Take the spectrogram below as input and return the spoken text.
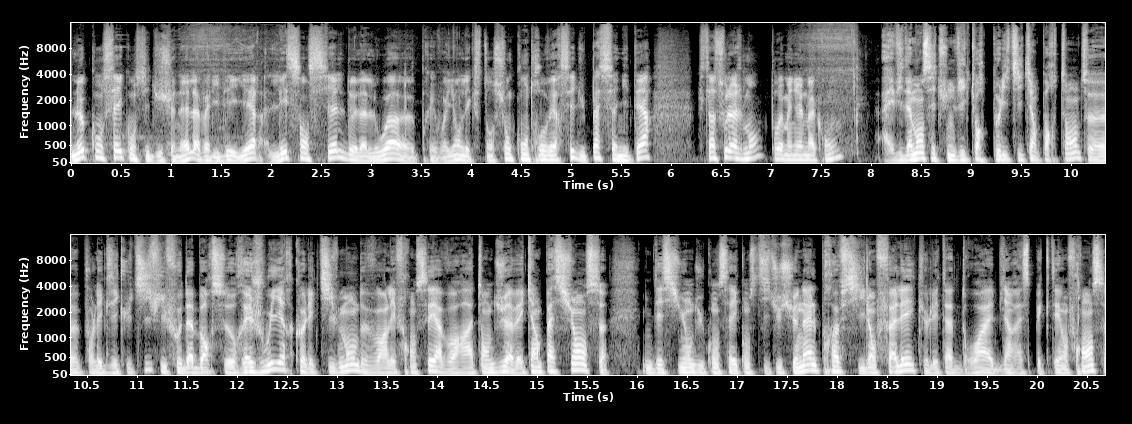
Le Conseil constitutionnel a validé hier l'essentiel de la loi euh, prévoyant l'extension controversée du pass sanitaire. C'est un soulagement pour Emmanuel Macron? Ah, évidemment, c'est une victoire politique importante euh, pour l'exécutif. Il faut d'abord se réjouir collectivement de voir les Français avoir attendu avec impatience une décision du Conseil constitutionnel, preuve s'il en fallait que l'état de droit est bien respecté en France.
